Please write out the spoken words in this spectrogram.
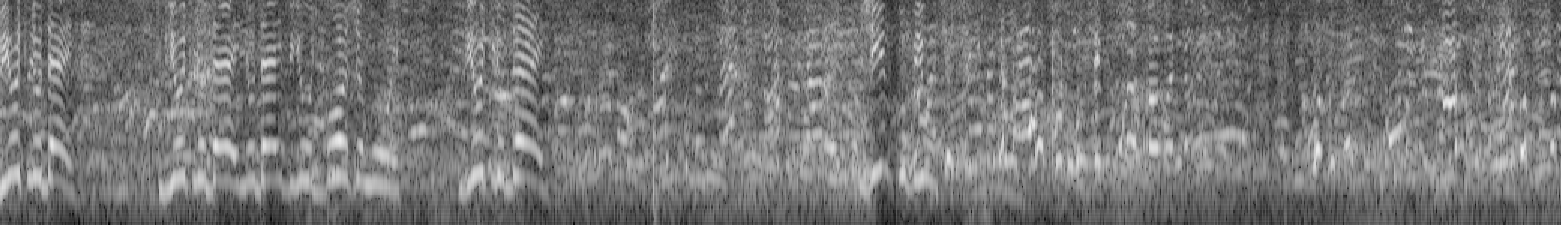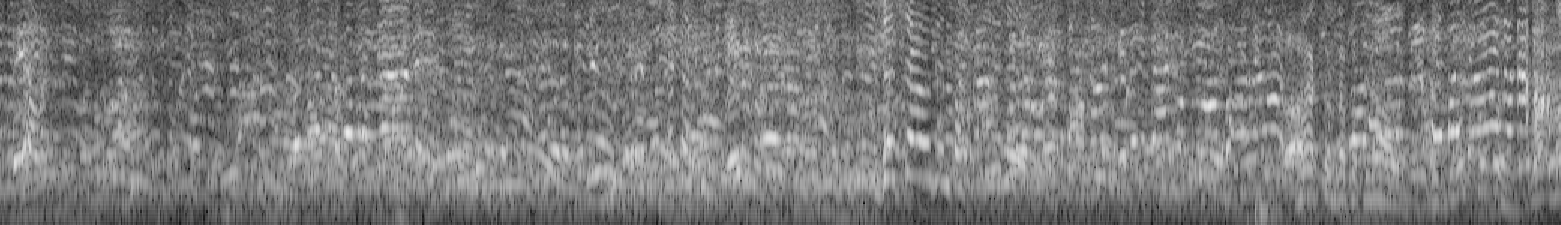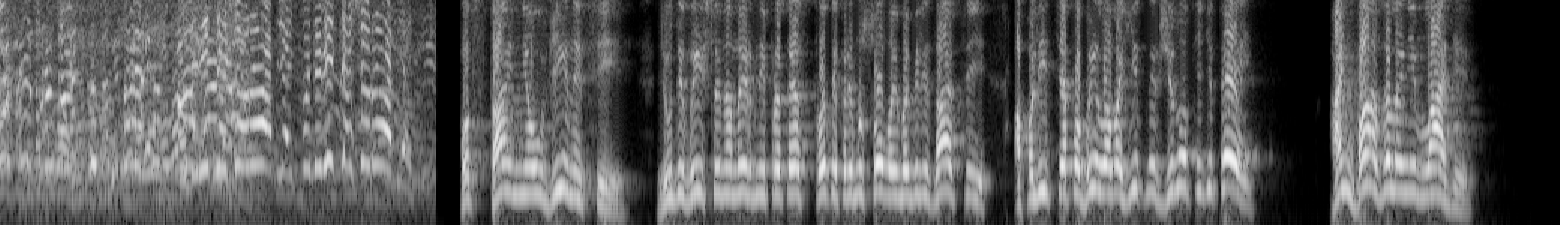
Б'ють людей. Б'ють людей, людей б'ють, боже мой. Б'ють людей. Жінку б'ють. Вже ще один. пак. Макса запакували. Подивіться, що роблять, подивіться, що роблять. Повстання у Вінниці. Люди вийшли на мирний протест проти примусової мобілізації, а поліція побила вагітних жінок і дітей. Ганьба зеленій владі.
